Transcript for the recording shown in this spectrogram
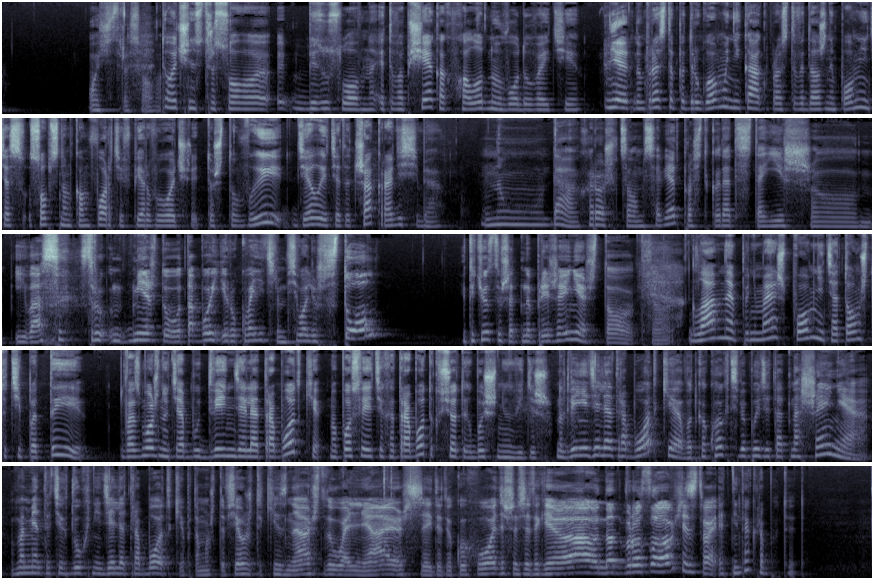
Очень стрессово. Это очень стрессово, э, безусловно. Это вообще как в холодную воду войти. Нет, ну просто по-другому никак. Просто вы должны помнить о собственном комфорте в первую очередь. То, что вы делаете этот шаг ради себя. Ну да, хороший в целом совет. Просто когда ты стоишь э, и вас между тобой и руководителем всего лишь стол, и ты чувствуешь это напряжение, что всё. Главное, понимаешь, помнить о том, что типа ты Возможно, у тебя будет две недели отработки, но после этих отработок все, ты их больше не увидишь. Но две недели отработки, вот какое к тебе будет отношение в момент этих двух недель отработки? Потому что все уже такие знают, что ты увольняешься, и ты такой ходишь, и все такие, а, он отброс общества. Это не так работает?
